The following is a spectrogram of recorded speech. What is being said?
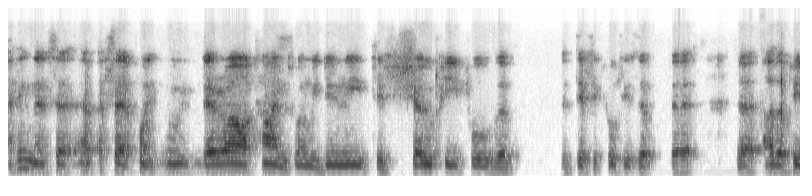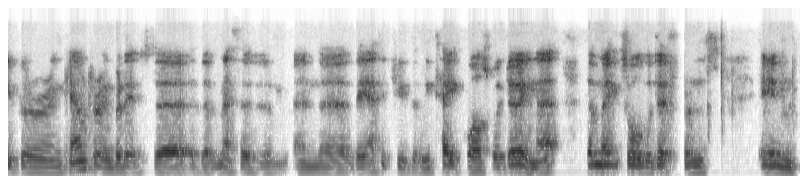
I think that's a, a, fair point. There are times when we do need to show people the the difficulties that, that, that other people are encountering, but it's the the method and the, the attitude that we take whilst we're doing that that makes all the difference in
